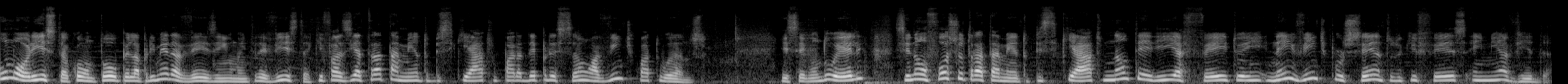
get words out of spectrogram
humorista contou pela primeira vez em uma entrevista que fazia tratamento psiquiátrico para depressão há 24 anos. E segundo ele, se não fosse o tratamento psiquiátrico, não teria feito em nem 20% do que fez em minha vida.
